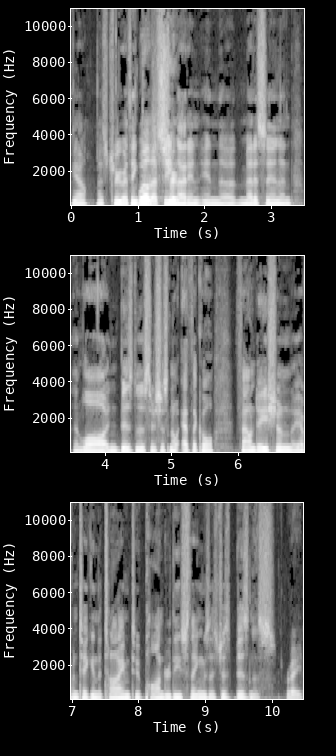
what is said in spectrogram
Yeah, that's true. I think well, we're seeing true. that in in uh, medicine and, and law and business. There's just no ethical foundation. They haven't taken the time to ponder these things. It's just business. Right.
